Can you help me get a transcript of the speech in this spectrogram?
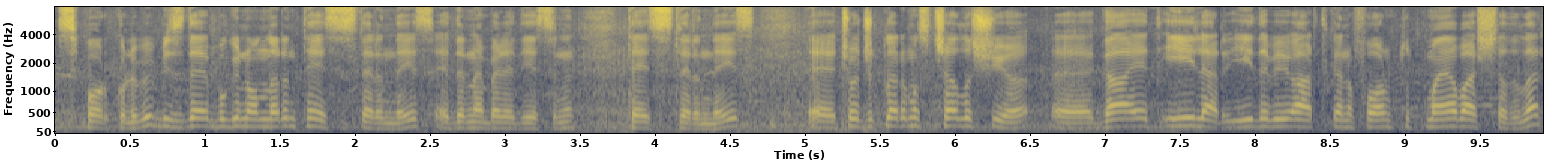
spor kulübü. Biz de bugün onların tesislerindeyiz. Edirne Belediyesi'nin tesislerindeyiz. E, çocuklarımız çalışıyor. E, gayet iyiler. İyi de bir artık hani form tutmaya başladılar.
